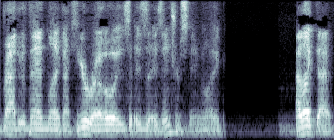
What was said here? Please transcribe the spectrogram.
rather than like a hero is is, is interesting. Like I like that.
